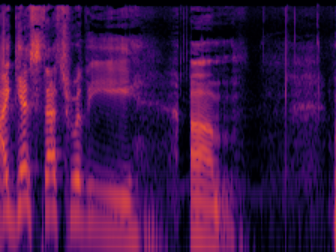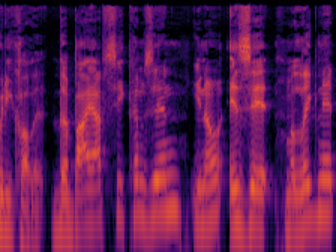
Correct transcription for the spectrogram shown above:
I guess that's where the um what do you call it? The biopsy comes in, you know, is it malignant?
